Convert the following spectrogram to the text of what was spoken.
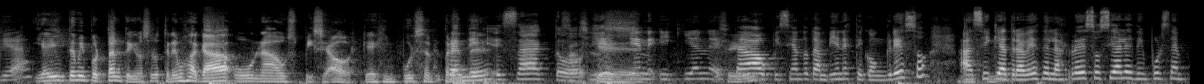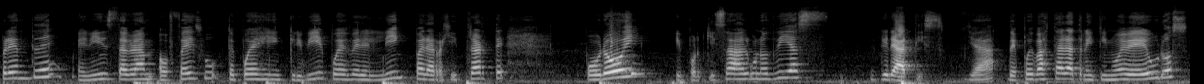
¿Ya? Y hay un tema importante que nosotros tenemos acá un auspiciador, que es Impulsa Emprende. Exacto. Así Y, es quien, y quien Sí. está auspiciando también este congreso. Así que a través de las redes sociales de Impulsa Emprende, en Instagram o Facebook, te puedes inscribir, puedes ver el link para registrarte por hoy y por quizás algunos días gratis. ¿Ya? Después va a estar a 39 euros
